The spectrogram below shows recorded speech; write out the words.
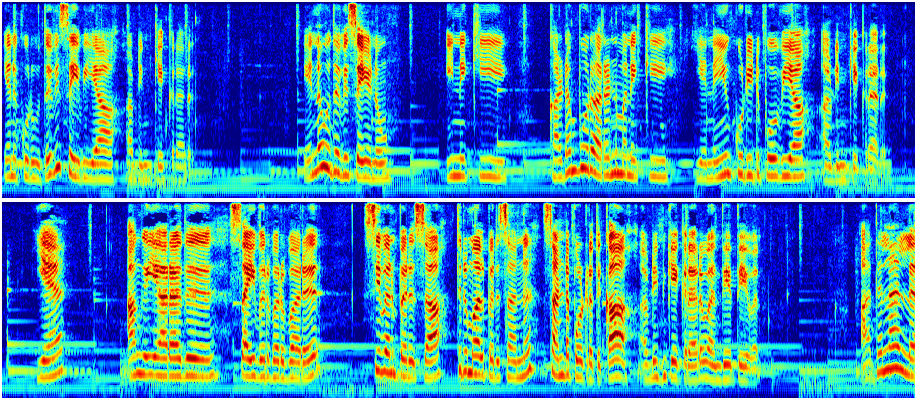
எனக்கு ஒரு உதவி செய்வியா? அப்படின்னு கேட்குறாரு என்ன உதவி செய்யணும்? இன்னைக்கு கடம்பூர் அரண்மனைக்கு என்னையும் கூட்டிட்டு போவியா? அப்படின்னு கேட்குறாரு ஏன்? அங்கே யாராவது சைவர் வருவார்? சிவன் பெருசா திருமால் பெருசான்னு சண்டை போடுறதுக்கா? அப்படின்னு கேட்குறாரு வந்தியத்தேவன். அதெல்லாம் இல்லை.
